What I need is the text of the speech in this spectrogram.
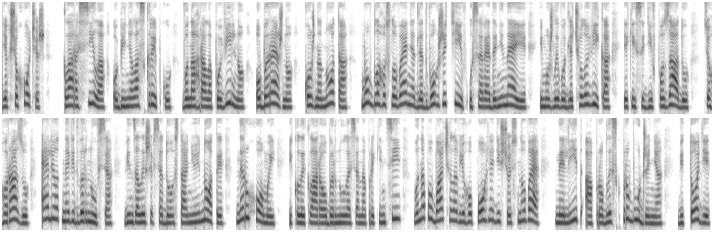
Якщо хочеш. Клара сіла, обійняла скрипку. Вона грала повільно, обережно, кожна нота, мов благословення для двох життів усередині неї, і, можливо, для чоловіка, який сидів позаду. Цього разу Еліот не відвернувся, він залишився до останньої ноти, нерухомий, і коли Клара обернулася наприкінці, вона побачила в його погляді щось нове, не лід, а проблиск пробудження. Відтоді,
